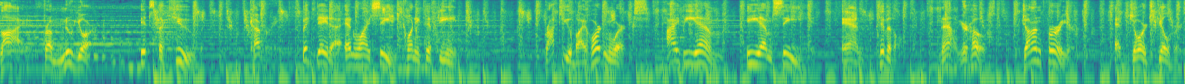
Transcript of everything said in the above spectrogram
Live from New York, it's theCUBE, covering Big Data NYC 2015. Brought to you by Hortonworks, IBM, EMC, and Pivotal. Now your host, John Furrier and George Gilbert.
